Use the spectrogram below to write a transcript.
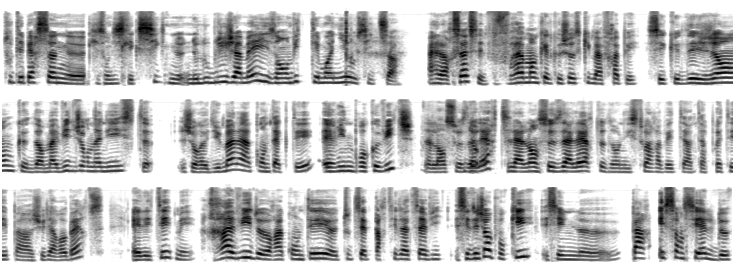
Toutes les personnes euh, qui sont dyslexiques ne, ne l'oublient jamais. Ils ont envie de témoigner aussi de ça. Alors ça, c'est vraiment quelque chose qui m'a frappé. C'est que des gens que dans ma vie de journaliste, j'aurais du mal à contacter. Erin Brokovich, La lanceuse d'alerte. La lanceuse d'alerte dont l'histoire avait été interprétée par Julia Roberts. Elle était mais ravie de raconter euh, toute cette partie-là de sa vie. C'est des gens pour qui c'est une euh, part essentielle d'eux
